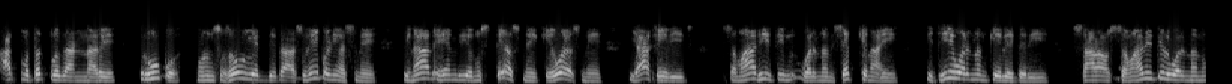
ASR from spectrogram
आत्मतत्व जाणणारे रूप म्हणून सुसंवेद्यता असणेपणी असणे विनादेहेंद्रिय नुसते असणे केवळ असणे याखेरीज समाधीतील वर्णन शक्य नाही. कितीही वर्णन केले तरी सारांश समाधीतील वर्णन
